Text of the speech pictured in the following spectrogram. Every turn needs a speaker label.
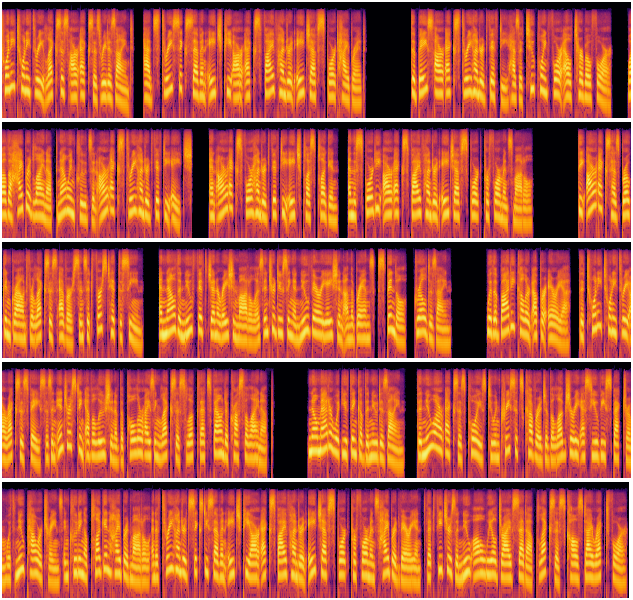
Speaker 1: 2023 Lexus RX is redesigned, adds 367 HP RX 500h F Sport Hybrid. The base RX 350 has a 2.4L Turbo 4, while the hybrid lineup now includes an RX 350h, an RX 450h Plus plug-in, and the sporty RX 500h F Sport Performance model. The RX has broken ground for Lexus ever since it first hit the scene, and now the new fifth generation model is introducing a new variation on the brand's spindle grille design. With a body-colored upper area, the 2023 RX's face is an interesting evolution of the polarizing Lexus look that's found across the lineup. No matter what you think of the new design, the new RX is poised to increase its coverage of the luxury SUV spectrum with new powertrains including a plug-in hybrid model and a 367 HP RX 500h F Sport Performance hybrid variant that features a new all-wheel drive setup Lexus calls Direct 4.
